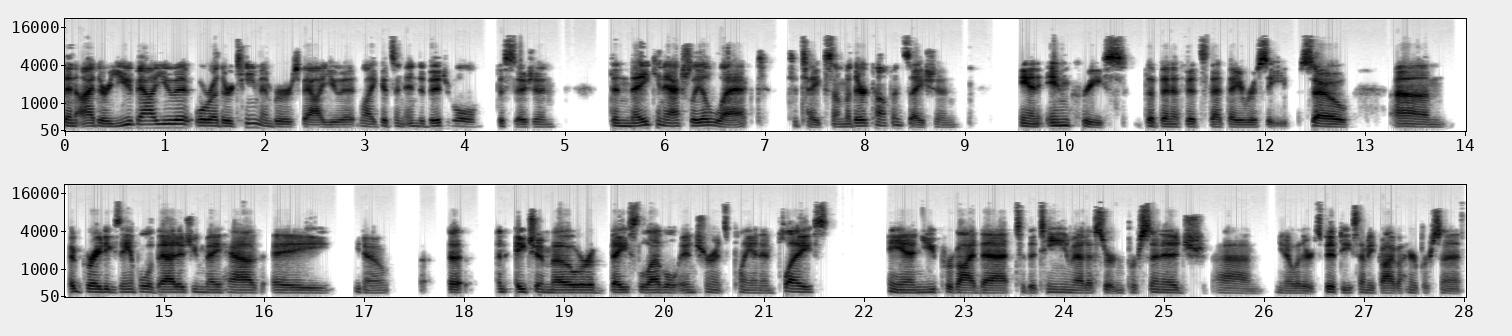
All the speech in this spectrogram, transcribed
than either you value it or other team members value it, like it's an individual decision, then they can actually elect to take some of their compensation and increase the benefits that they receive. So, um, a great example of that is you may have a you know a, an HMO or a base level insurance plan in place, and you provide that to the team at a certain percentage, um, you know whether it's 50, 75, 100 percent,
